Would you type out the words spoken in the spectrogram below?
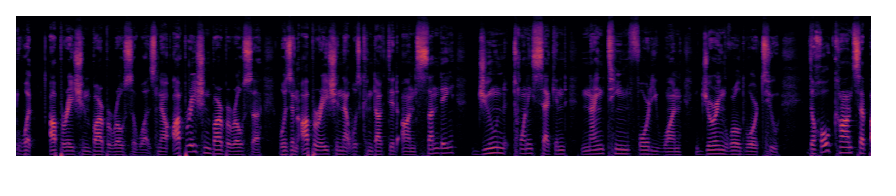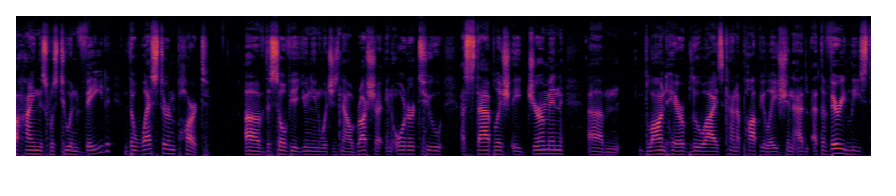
what Operation Barbarossa was. Now, Operation Barbarossa was an operation that was conducted on Sunday, June 22nd, 1941, during World War II. The whole concept behind this was to invade the western part of the Soviet Union, which is now Russia, in order to establish a German um, blonde hair, blue eyes kind of population, at, at the very least,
